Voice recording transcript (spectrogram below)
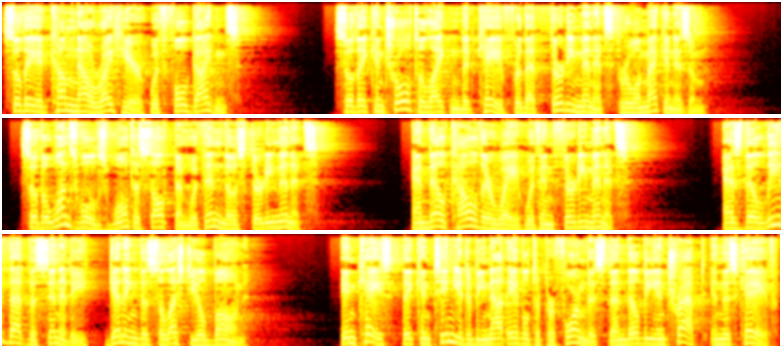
So they had come now right here with full guidance. So they control to lighten that cave for that 30 minutes through a mechanism. So the ones wolves won't assault them within those 30 minutes. And they'll cowl their way within 30 minutes. As they'll leave that vicinity, getting the celestial bone. In case they continue to be not able to perform this then they'll be entrapped in this cave.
